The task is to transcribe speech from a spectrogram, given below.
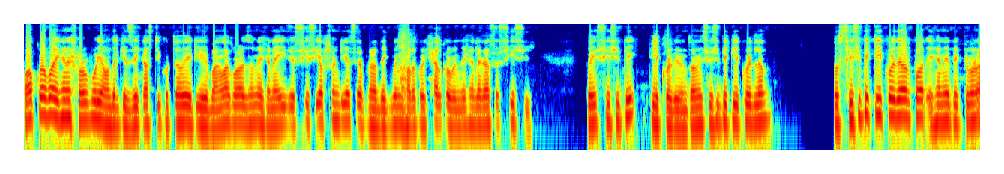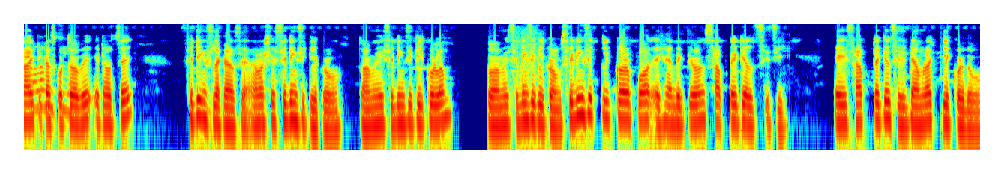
অফ করার পর এখানে সর্বোপরি আমাদেরকে যে কাজটি করতে হবে এটি বাংলা করার জন্য এখানে এই যে সিসি অপশনটি আছে আপনারা দেখবেন ভালো করে খেয়াল করবেন যেখানে লেখা আছে সিসি তো এই সিসিতে ক্লিক করে দিবেন। তো আমি সিসিতে ক্লিক করে দিলাম। তো সিসিতে ক্লিক করে দেওয়ার পর এখানে দেখতে পাবেন আরেকটি কাজ করতে হবে। এটা হচ্ছে সেটিংস লেখা আছে। আমরা সেই সেটিংসে ক্লিক করব। তো আমি এই সেটিংসে ক্লিক করলাম। তো আমি সেটিংসে ক্লিক করলাম। সেটিংসে ক্লিক করার পর এখানে দেখতে পাবেন সাবটাইটেল সিসি এই সাবটাইটেল সিসিতে আমরা ক্লিক করে দেবো।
